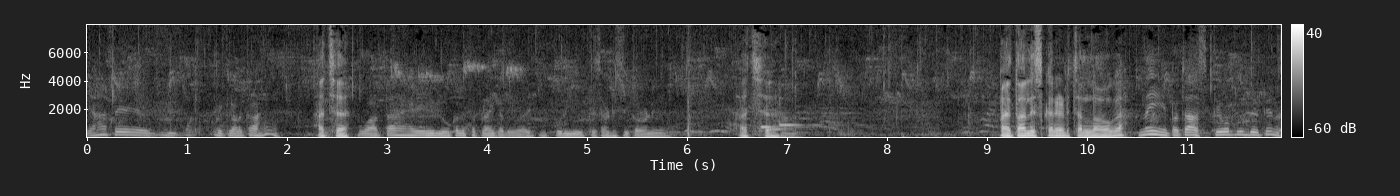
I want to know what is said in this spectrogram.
यहाँ से एक लड़का है। अच्छा। वो आता है यही लोकल सप्लाई कर देगा इसी पूरी यूपी सी कॉलोनी में अच्छा। पैंतालीस का रेट चल रहा होगा? नहीं पचास प्योर दूध देते हैं ना।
